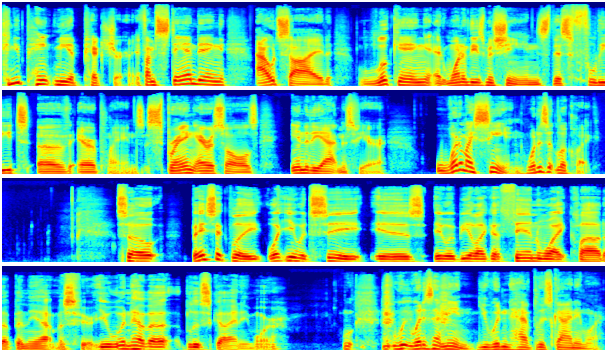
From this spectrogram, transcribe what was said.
Can you paint me a picture? If I'm standing outside looking at one of these machines, this fleet of airplanes spraying aerosols into the atmosphere, what am I seeing? What does it look like? So basically, what you would see is it would be like a thin white cloud up in the atmosphere. You wouldn't have a blue sky anymore. what does that mean? You wouldn't have blue sky anymore?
